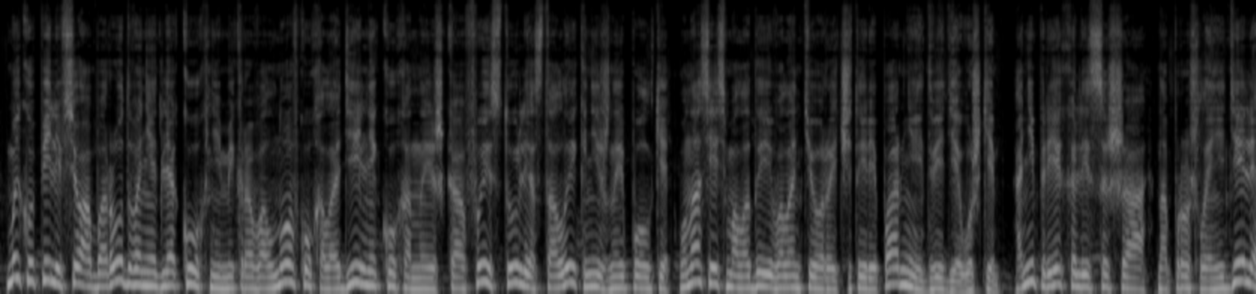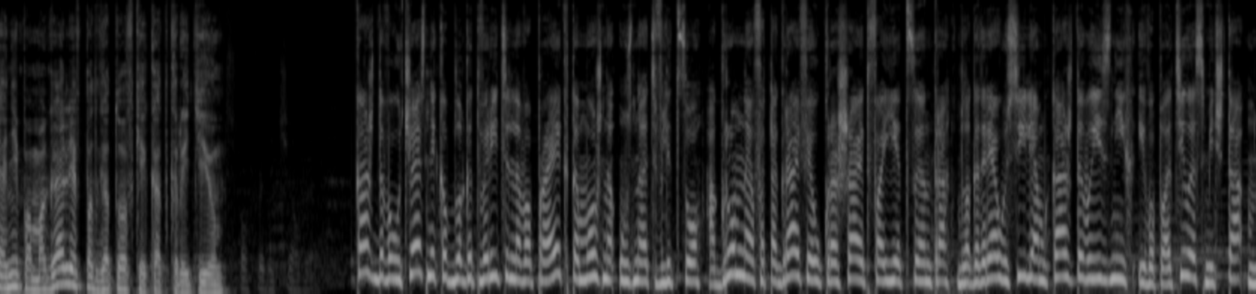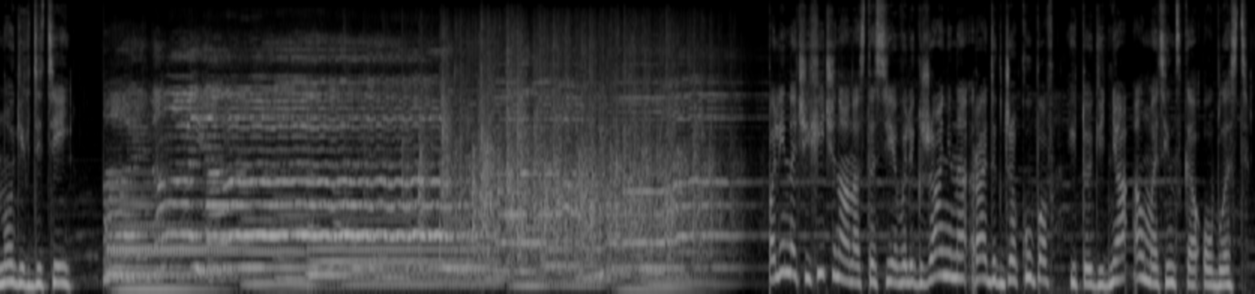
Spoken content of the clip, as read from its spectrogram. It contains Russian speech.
Мы купили все оборудование для кухни, микроволновку, холодильник, кухонные шкафы, стулья, столы, книжные полки. У нас есть молодые волонтеры, четыре парня и две девушки. Они приехали из США. На прошлой неделе они помогали в подготовке к открытию. Каждого участника благотворительного проекта можно узнать в лицо. Огромная фотография украшает фойе центра. Благодаря усилиям каждого из них и воплотилась мечта многих детей. Полина Чехичина, Анастасия Валикжанина, Радик Джакупов. Итоги дня. Алматинская область.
